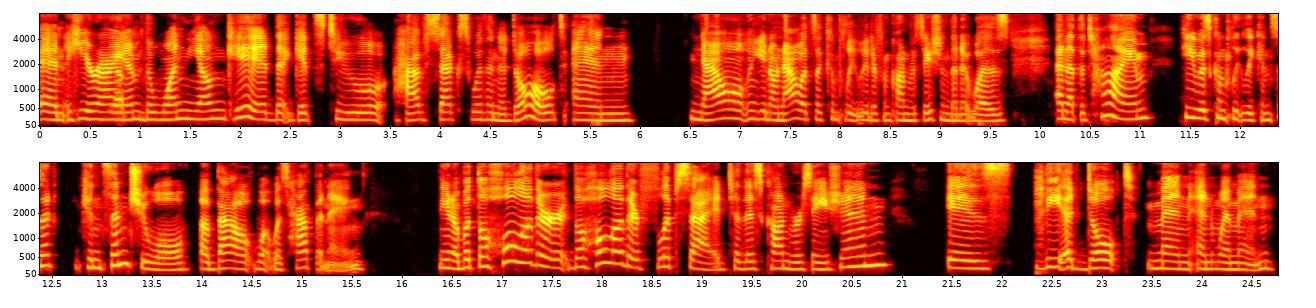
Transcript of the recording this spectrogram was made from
and here I Yep. am the one young kid that gets to have sex with an adult and now you know now it's a completely different conversation than it was and at the time he was completely consent- consensual about what was happening you know but the whole other the whole other flip side to this conversation is the adult men and women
